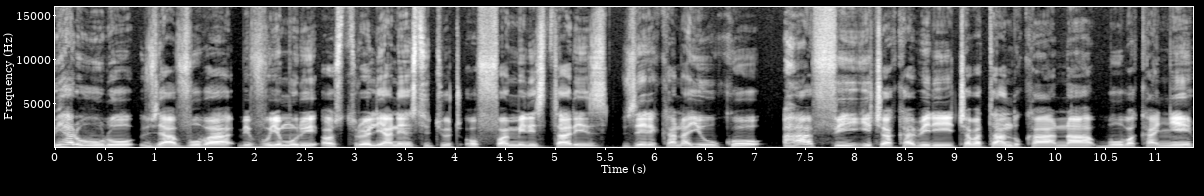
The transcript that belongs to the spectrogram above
Ibiharuro vya vuba bivuye muri Australian Institute of Family Studies vyerekana yuko hafi y'ica kabiri c'abatandukana bubakanye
